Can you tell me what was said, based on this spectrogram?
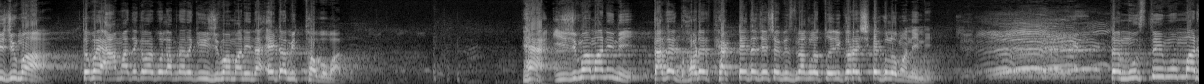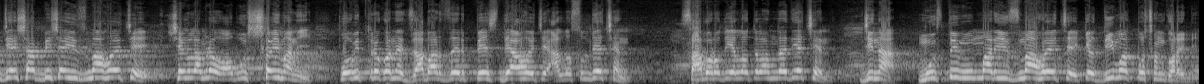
ইজমা। তো ভাই, আমাদেরকে আবার বলে, আপনারা কি ইজমা মানি না? এটা মিথ্যা অপবাদ। হ্যাঁ ইজমা মানিনি, তাদের ঘরের ফ্যাক্টরিতে যেসব ইজমাগুলো তৈরি করে, সেগুলো মানিনি। তো মুসলিম উম্মার যেসব বিষয়ে ইজমা হয়েছে, সেগুলো আমরা অবশ্যই মানি। পবিত্র কোণে জাবার জের পেশ দেওয়া হয়েছে, আল্লাহ রসুল দিয়েছেন? সাবর দিয়ে আল্লাহ তালা দিয়েছেন? জি না, মুসলিম উম্মার ইজমা হয়েছে, কেউ দ্বিমত পোষণ করেনি।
